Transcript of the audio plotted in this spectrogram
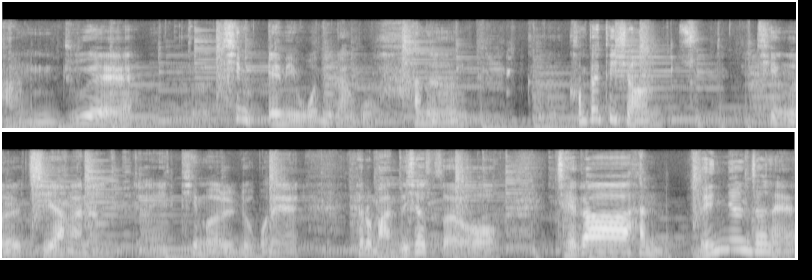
광주의 그 팀 애니원이라고 하는 그 competition shooting을 지향하는 이 팀을 요번에 새로 만드셨어요. 제가 한 몇 년 전에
